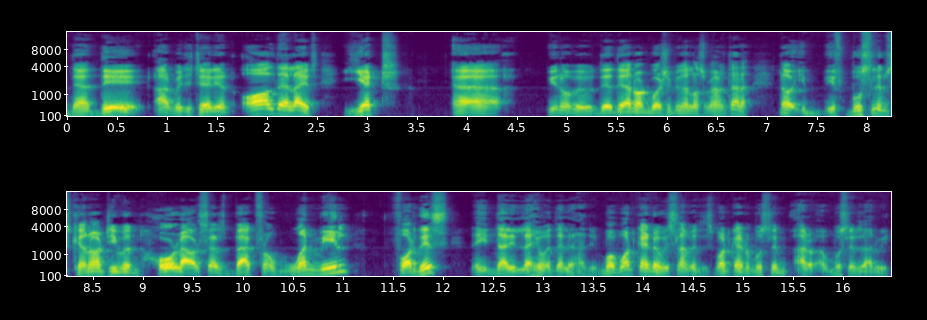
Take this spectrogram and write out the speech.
they are vegetarian all their lives, yet uh, you know, they, they are not worshipping Allah subhanahu wa ta'ala. Now, if, if, Muslims cannot even hold ourselves back from one meal for this, Inna lillahi wa inna But what kind of Islam is this? What kind of Muslim are, Muslims are we?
